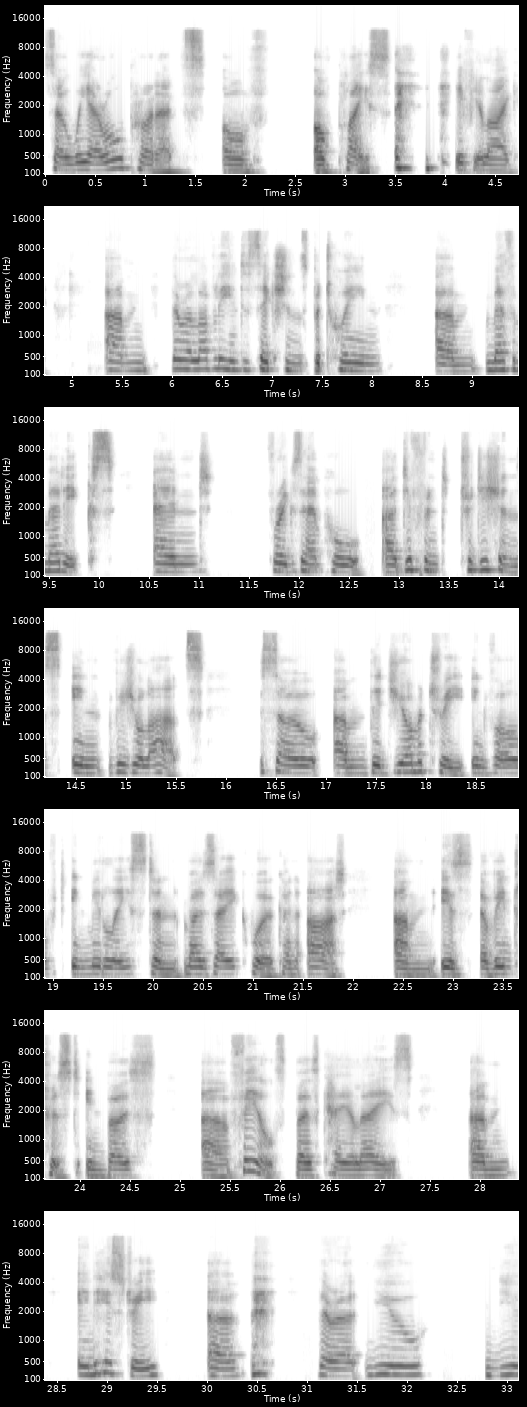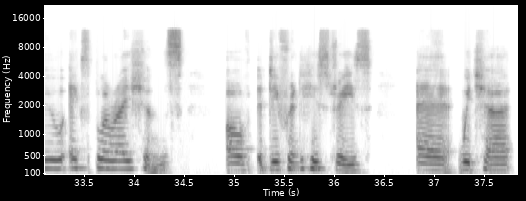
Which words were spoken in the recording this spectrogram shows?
So we are all products of of place, if you like. Um, there are lovely intersections between um, mathematics and for example, uh, different traditions in visual arts. So um, the geometry involved in Middle Eastern mosaic work and art um, is of interest in both uh, fields, both KLAs. Um, in history, uh, there are new new explorations of different histories, uh, which are,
